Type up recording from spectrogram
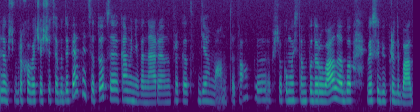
Ну, враховуючи, що це буде п'ятниця, то це камені Венери, наприклад, діаманти, так? е, якщо комусь там подарували або ви собі придбали.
